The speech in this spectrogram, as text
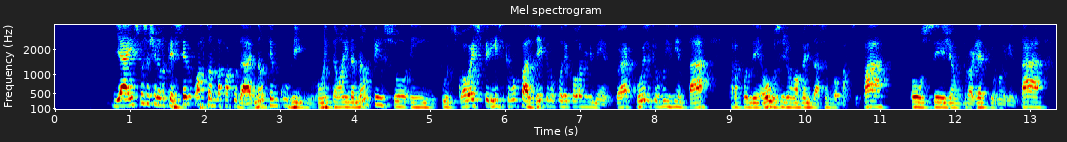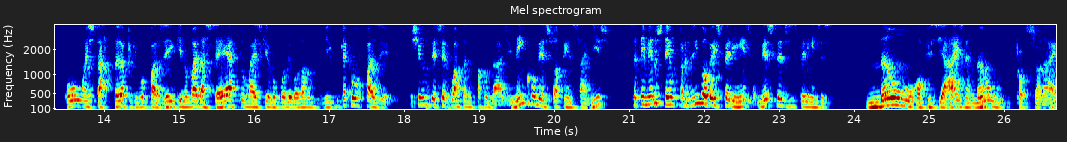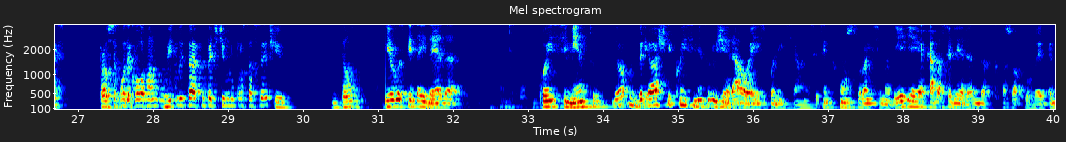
E aí, se você chega no terceiro, quarto ano da faculdade, não tem um currículo, ou então ainda não pensou em, putz, qual é a experiência que eu vou fazer que eu vou poder colocar aqui dentro? Qual é a coisa que eu vou inventar para poder, ou seja, uma organização que eu vou participar, ou seja, um projeto que eu vou inventar, ou uma startup que eu vou fazer que não vai dar certo, mas que eu vou poder botar no currículo. O que é que eu vou fazer? Você chega no terceiro, quarto ano de faculdade e nem começou a pensar nisso, você tem menos tempo para desenvolver a experiência, mesmo que sejam experiências não oficiais, né, não profissionais, para você poder colocar no currículo e estar tá competitivo no processo seletivo. Então. Eu gostei da ideia da conhecimento. Eu, eu acho que conhecimento no geral é exponencial. Né? Você sempre constrói em cima dele e aí acaba acelerando a, a sua curva. É, é,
